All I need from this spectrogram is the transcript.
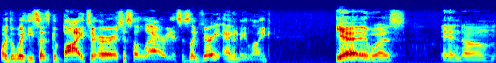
or the way he says goodbye to her. It's just hilarious. It's like very anime like. Yeah, it was. And um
